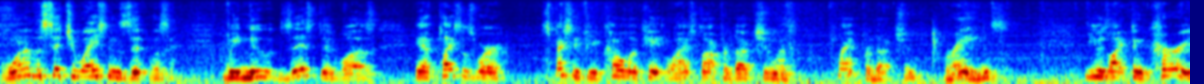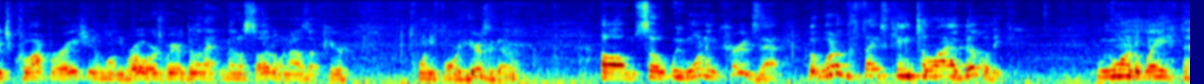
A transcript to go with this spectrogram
One of the situations that was we knew existed was you have places where, especially if you co-locate livestock production with plant production, grains, you would like to encourage cooperation among growers. We were doing that in Minnesota when I was up here 24 years ago. Um, so we want to encourage that. But one of the things came to liability. We wanted a way to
